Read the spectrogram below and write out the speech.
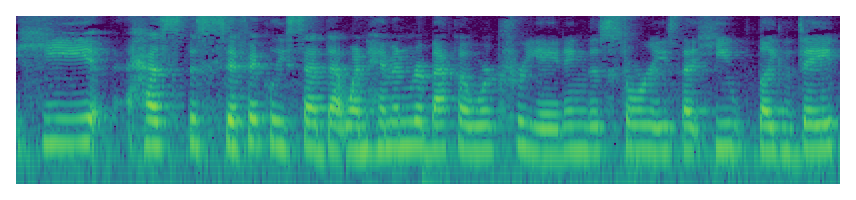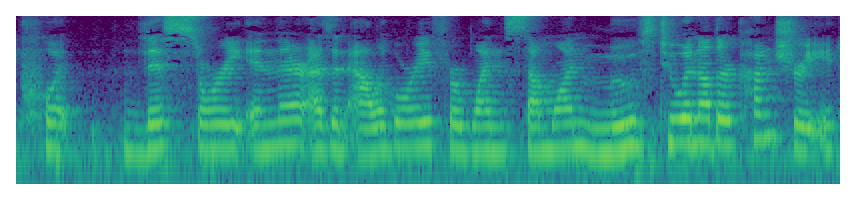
he has specifically said that when him and Rebecca were creating the stories that he like they put this story in there as an allegory for when someone moves to another country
